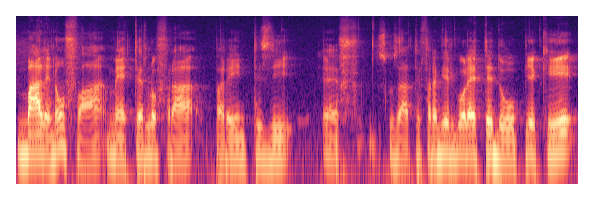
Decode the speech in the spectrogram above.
male non fa metterlo fra parentesi, eh, scusate, fra virgolette doppie che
